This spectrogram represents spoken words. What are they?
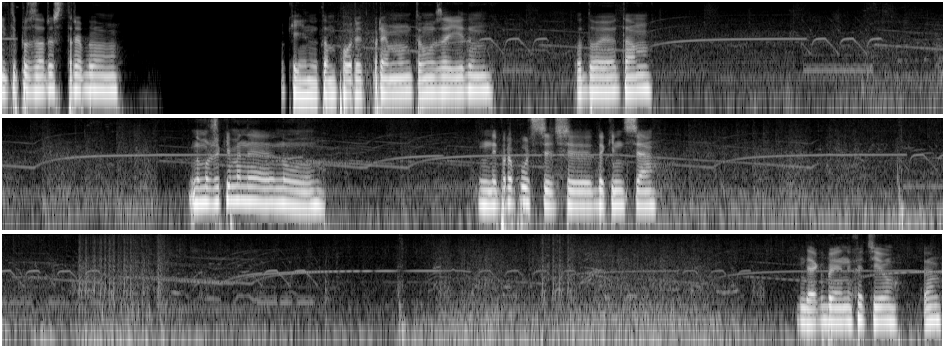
Мені типу зараз треба. Окей, ну там поряд прямо, тому заїдемо. Водою там. Ну, мужики мене, ну. Не пропустять е, до кінця. Як би я не хотів, то.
